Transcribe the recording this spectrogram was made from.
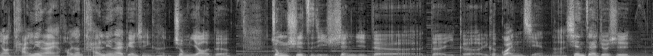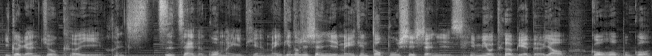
然后谈恋爱，好像谈恋爱变成一个很重要的重视自己生日的的一个一个关键啊。现在就是。一个人就可以很自在的过每一天，每一天都是生日，每一天都不是生日，所以没有特别的要过或不过。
